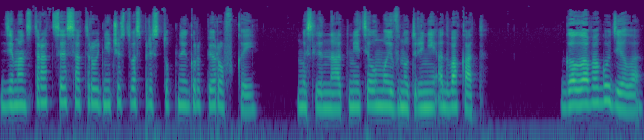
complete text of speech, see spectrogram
«Демонстрация сотрудничества с преступной группировкой», — мысленно отметил мой внутренний адвокат. Голова гудела.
